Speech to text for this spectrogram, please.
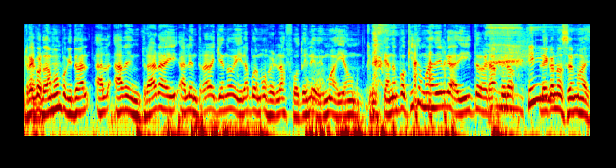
Recordamos un poquito al, adentrar ahí, al entrar aquí en Ovira podemos ver la foto y le vemos ahí a un cristiano un poquito más delgadito, ¿verdad? Pero le conocemos ahí.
